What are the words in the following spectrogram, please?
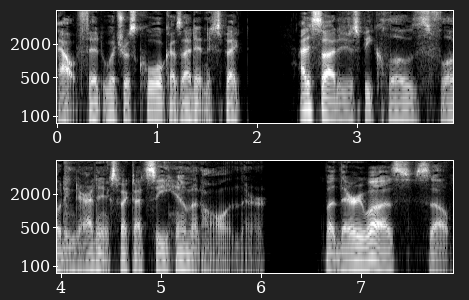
outfit, which was cool because I didn't expect, I decided to just be clothes floating there. I didn't expect I'd see him at all in there. But there he was, so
